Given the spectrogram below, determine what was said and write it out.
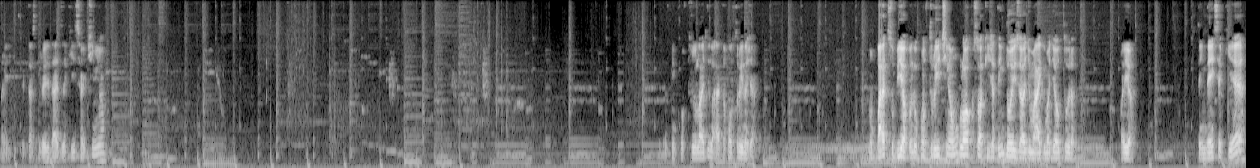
Aí, acertar as prioridades aqui certinho. Lado de lá. Estou construindo já. Não para de subir, ó. Quando eu construí tinha um bloco só aqui, já tem dois já de magma de altura. Aí, ó. A tendência aqui é...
